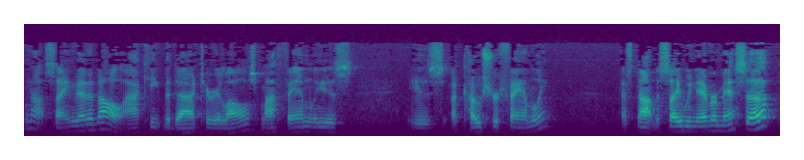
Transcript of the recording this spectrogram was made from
I'm not saying that at all. I keep the dietary laws. My family is is a kosher family. That's not to say we never mess up.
